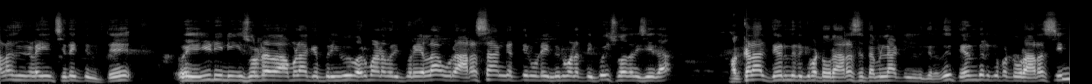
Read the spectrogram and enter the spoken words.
அழகுகளையும் சிதைத்து விட்டு இடி நீங்கள் சொல்கிற அமலாக்க பிரிவு வருமான வரித்துறை எல்லாம் ஒரு அரசாங்கத்தினுடைய நிறுவனத்தை போய் சோதனை செய்தா? மக்களால் தேர்ந்தெடுக்கப்பட்ட ஒரு அரசு தமிழ்நாட்டில் இருக்கிறது. தேர்ந்தெடுக்கப்பட்ட ஒரு அரசின்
